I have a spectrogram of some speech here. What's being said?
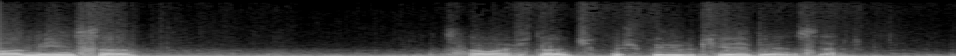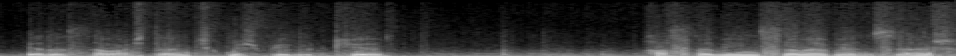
Olan insan savaştan çıkmış bir ülkeye benzer. Ya da savaştan çıkmış bir ülke hasta bir insana benzer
